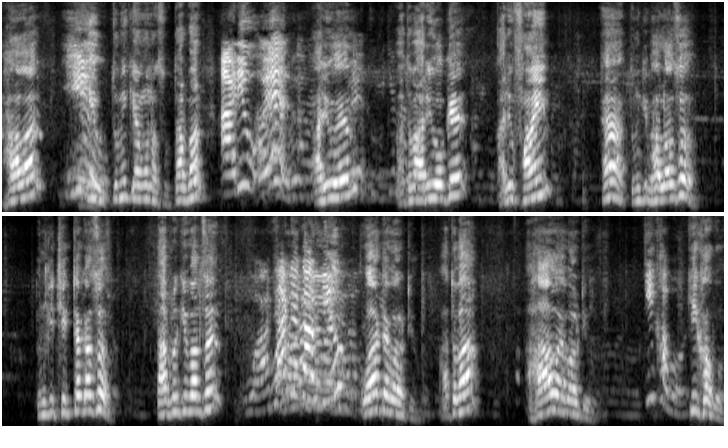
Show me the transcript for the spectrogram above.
হাউ আর ইউ তুমি কেমন আছো? তারপর? Are you well are you well অথবা are you okay are you fine হ্যাঁ তুমি কি ভালো আছো? তুমি কি ঠিকঠাক আছো? তারপর কি বলছে? হোয়াট অ্যাবাউট ইউ অথবা হাউ অ্যাবাউট ইউ কি খবর? কি খবর?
